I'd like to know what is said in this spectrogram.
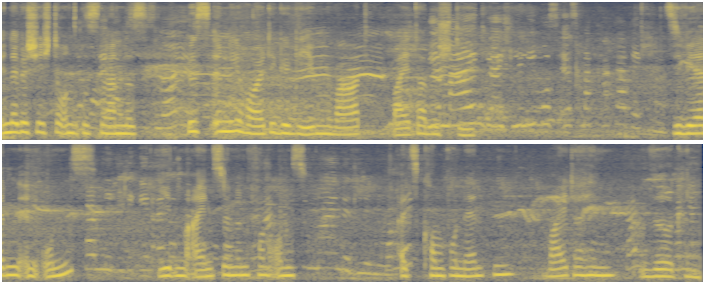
in der Geschichte unseres Landes bis in die heutige Gegenwart weiter besteht. Sie werden in uns, jedem Einzelnen von uns, als Komponenten weiterhin wirken.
